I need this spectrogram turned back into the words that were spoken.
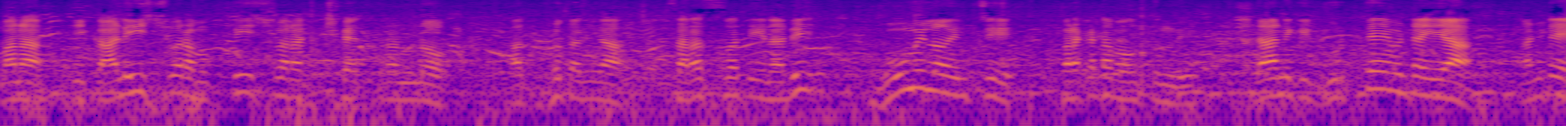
మన ఈ కాళీశ్వర ముక్తీశ్వర క్షేత్రంలో అద్భుతంగా సరస్వతి నది భూమిలోంచి ప్రకటమవుతుంది. దానికి గుర్తేమిటయ్యా అంటే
